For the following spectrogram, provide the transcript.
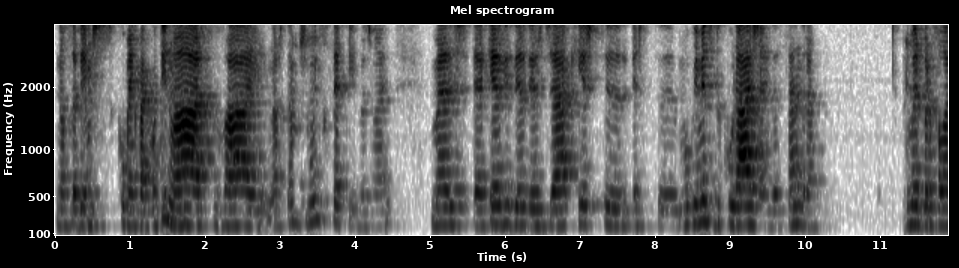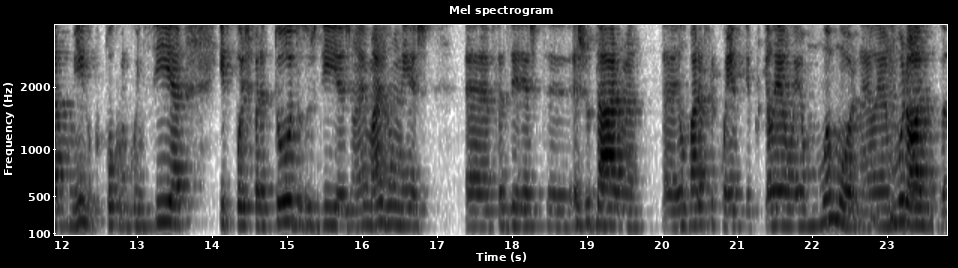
Não sabemos como é que vai continuar, se vai. Nós estamos muito receptivas, não é? Mas é, quero dizer desde já que este, este movimento de coragem da Sandra, primeiro para falar comigo, que pouco me conhecia, e depois para todos os dias, não é? Mais de um mês, uh, fazer este, ajudar-me a elevar a frequência, porque ela é, um, é um amor, não é? Ela é amorosa,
